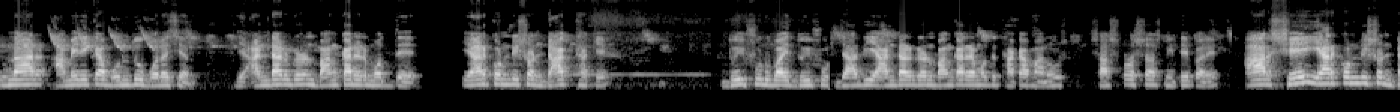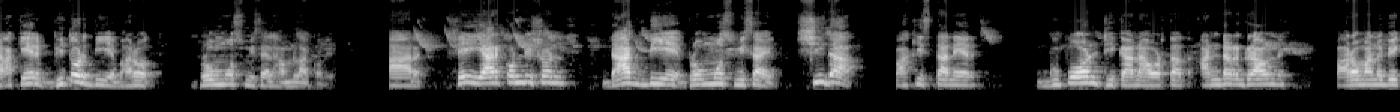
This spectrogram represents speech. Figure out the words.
উনার আমেরিকা বন্ধু বলেছেন যে আন্ডারগ্রাউন্ড বাংকারের মধ্যে এয়ার কন্ডিশন ডাক থাকে দুই ফুট বাই দুই ফুট যা দিয়ে আন্ডারগ্রাউন্ড বাংকারের মধ্যে থাকা মানুষ শ্বাস প্রশ্বাস নিতে পারে। আর সেই এয়ার কন্ডিশন ডাকের ভিতর দিয়ে ভারত ব্রহ্মোস মিসাইল হামলা করে। আর সেই এয়ার কন্ডিশন ডাক দিয়ে ব্রহ্মোস মিসাইল সিধা পাকিস্তানের গোপন ঠিকানা অর্থাৎ আন্ডারগ্রাউন্ড পারমাণবিক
